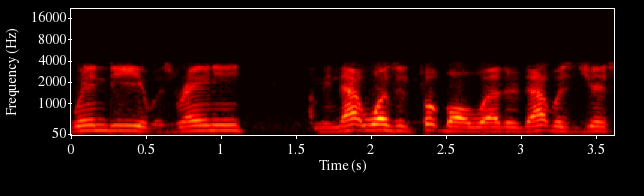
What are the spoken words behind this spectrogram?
windy. It was rainy. I mean, that wasn't football weather. That was just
